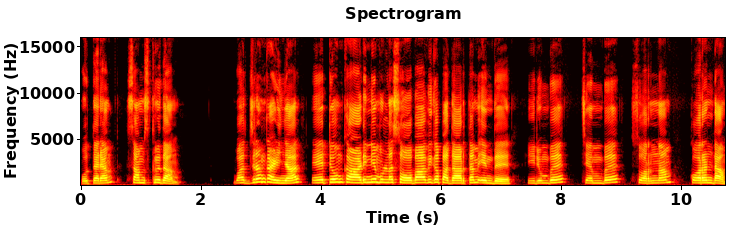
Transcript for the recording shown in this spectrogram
ഉത്തരം സംസ്കൃതം. വജ്രം കഴിഞ്ഞാൽ ഏറ്റവും കാഠിന്യമുള്ള സ്വാഭാവിക പദാർത്ഥം എന്ത്? ഇരുമ്പ് ചെമ്പ് സ്വർണം കൊറണ്ടം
